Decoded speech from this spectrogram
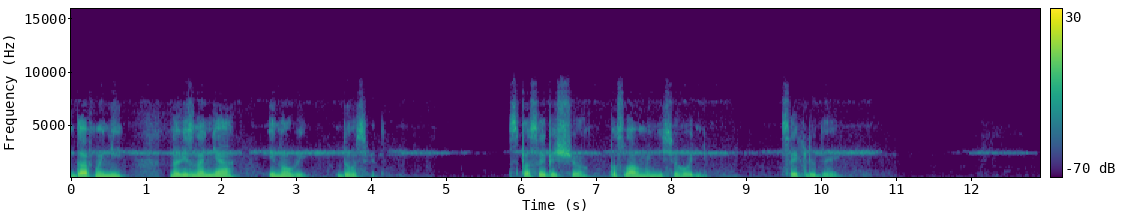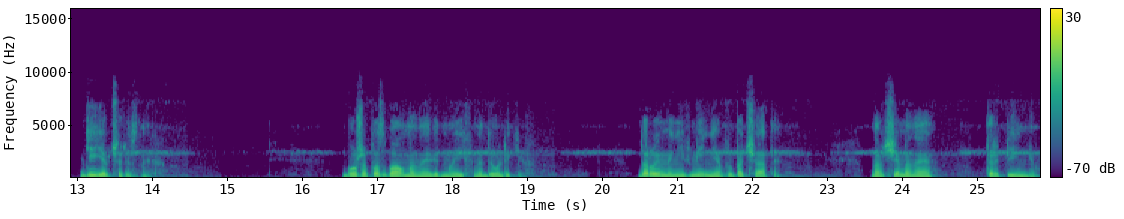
дав мені нові знання і новий досвід. Спасибі, що послав мені сьогодні цих людей. Діяв через них. Боже, позбав мене від моїх недоліків. Даруй мені вміння вибачати, навчи мене терпінню,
